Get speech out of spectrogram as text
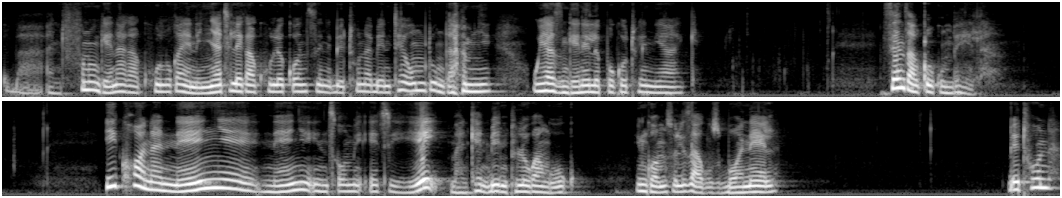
Kuba andifuna ungena kakhulu okanye ndinyathele kakhulu ekonsini bethuna bendithe umntu ngamnye uyazingenela epokothweni yakhe senza uqukumbela ikhona nenye nenye intsomi ethi heyi mandikhe ndibe ndiphile kwangoku? Ingomso liza kuzibonela. Bethuna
